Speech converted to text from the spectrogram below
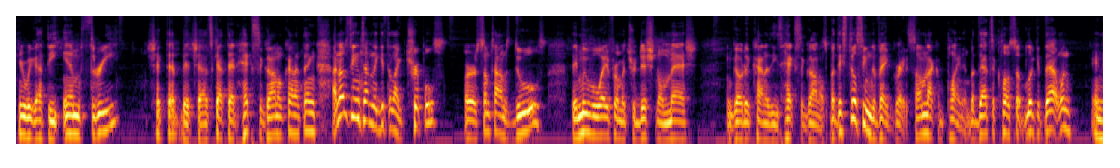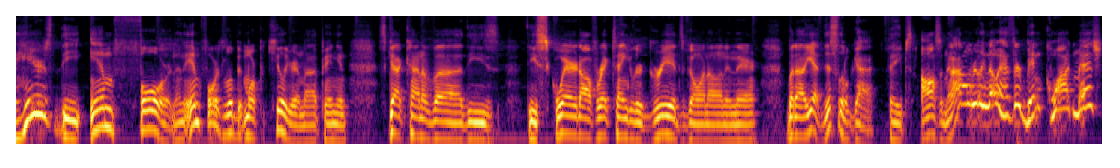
Here we got the M3. Check that bitch out. It's got that hexagonal kind of thing. I noticed anytime they get to like triples or sometimes duals, they move away from a traditional mesh and go to kind of these hexagonals. But they still seem to vape great, so I'm not complaining. But that's a close-up look at that one. And here's the M4. Now the M4 is a little bit more peculiar in my opinion. It's got kind of uh, these these squared off rectangular grids going on in there. But uh, yeah, this little guy vapes awesome. And I don't really know, has there been quad mesh?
